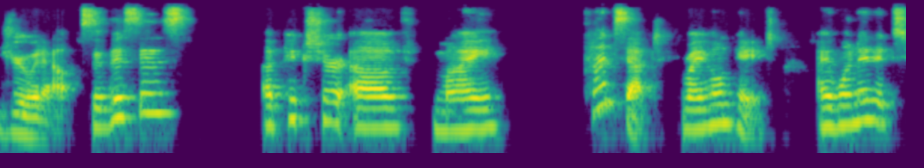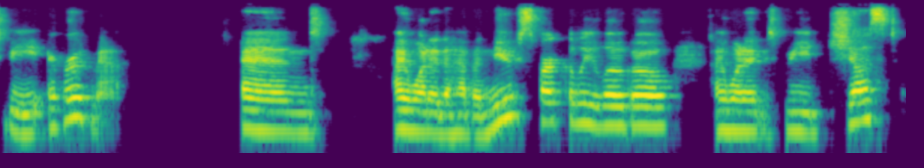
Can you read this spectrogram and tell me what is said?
drew it out. So this is a picture of my concept my homepage. I wanted it to be a roadmap. And I wanted to have a new sparkly logo. I wanted it to be just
